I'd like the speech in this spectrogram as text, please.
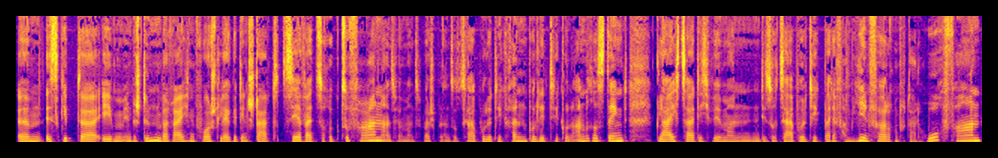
Ähm, es gibt da eben in bestimmten Bereichen Vorschläge, den Staat sehr weit zurückzufahren. Also wenn man zum Beispiel an Sozialpolitik, Rennenpolitik und anderes denkt. Gleichzeitig will man die Sozialpolitik bei der Familienförderung total hochfahren.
